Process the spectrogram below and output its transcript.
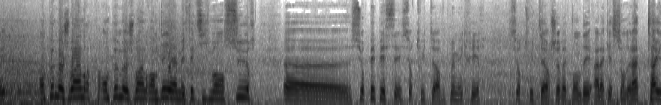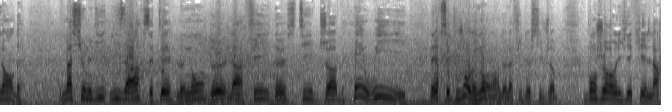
Oui, on peut me joindre, on peut me joindre en DM effectivement sur, euh, PPC, sur Twitter. Vous pouvez m'écrire sur Twitter. Je répondais à la question de la Thaïlande. Massio nous dit Lisa, c'était le nom de la fille de Steve Jobs. Eh oui D'ailleurs, c'est toujours le nom hein, de la fille de Steve Jobs. Bonjour à Olivier qui est là.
